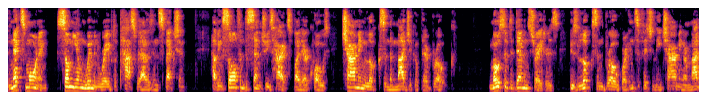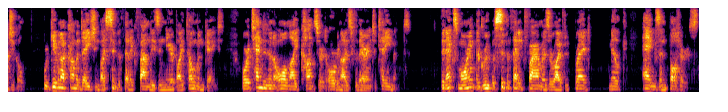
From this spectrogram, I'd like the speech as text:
The next morning, some young women were able to pass without inspection, having softened the sentries' hearts by their quote, charming looks and the magic of their brogue. Most of the demonstrators, whose looks and brogue were insufficiently charming or magical, were given accommodation by sympathetic families in nearby Thomondgate, or attended an all night concert organised for their entertainment. The next morning, a group of sympathetic farmers arrived with bread, milk, eggs, and butters,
